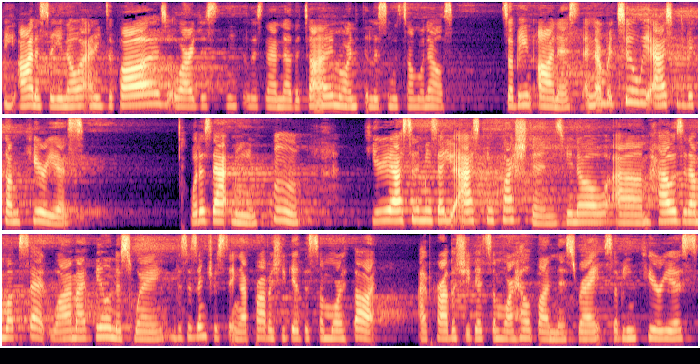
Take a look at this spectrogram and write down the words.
be honest. Say, you know what, I need to pause, or I just need to listen at another time, or I need to listen with someone else. So being honest. And number two, we ask you to become curious. What does that mean? Hmm. Curiosity means that you're asking questions. You know, um, how is it I'm upset? Why am I feeling this way? This is interesting. I probably should give this some more thought. I probably should get some more help on this, right? So being curious.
